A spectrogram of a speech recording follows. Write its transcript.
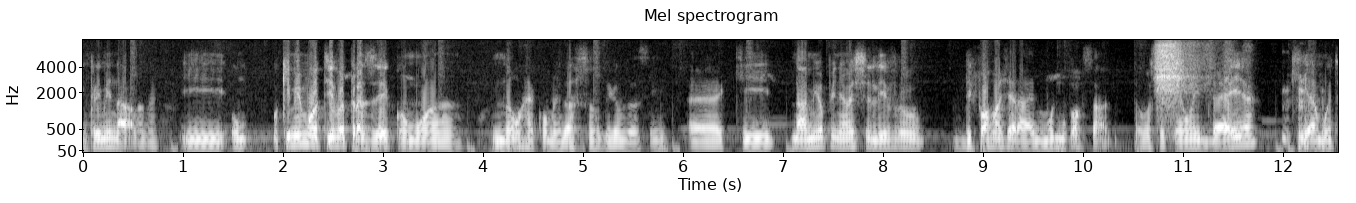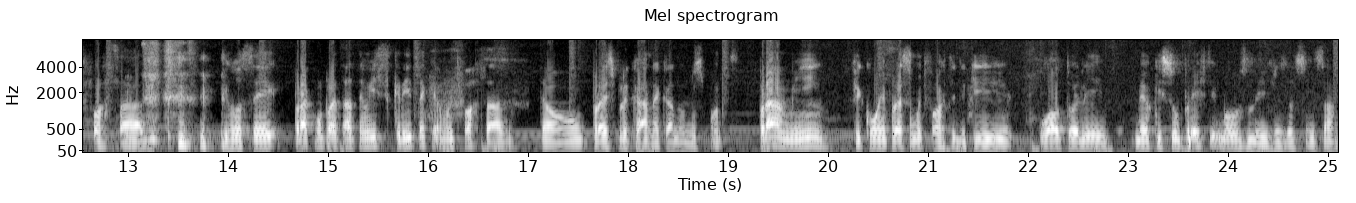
incriminá-la, né. E o, o que me motiva a trazer como uma não recomendação, digamos assim, é que, na minha opinião, esse livro, de forma geral, é muito forçado. Então você tem uma ideia que é muito forçado e você, para completar, tem uma escrita que é muito forçada. Então, para explicar, né, cada um dos pontos. Para mim, ficou uma impressão muito forte de que o autor ele meio que superestimou os livros, assim, sabe?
